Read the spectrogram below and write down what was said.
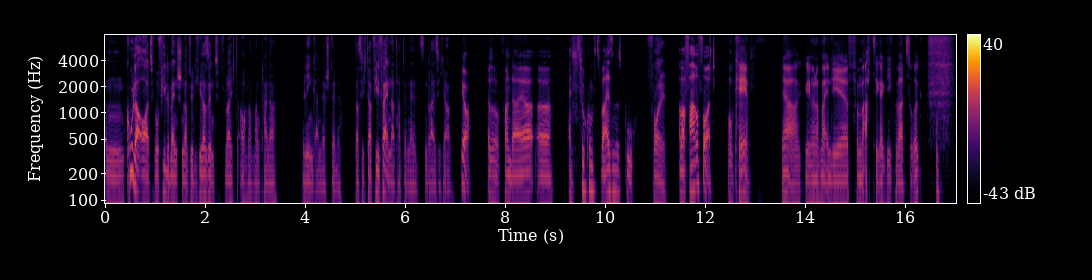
ein cooler Ort, wo viele Menschen natürlich wieder sind. Vielleicht auch nochmal ein kleiner Link an der Stelle, dass sich da viel verändert hat in den letzten 30 Jahren. Ja, also von daher, äh, ein zukunftsweisendes Buch. Voll. Aber fahre fort. Okay. Ja, gehen wir nochmal in die 85er Gegenwart zurück.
